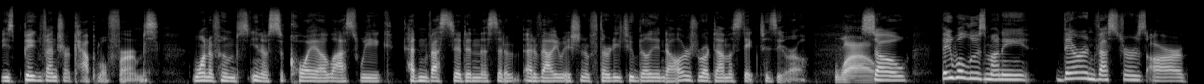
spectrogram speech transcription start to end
these big venture capital firms. One of whom, you know, Sequoia last week had invested in this at a, at a valuation of $32 billion, wrote down the stake to zero. Wow. So they will lose money. Their investors are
